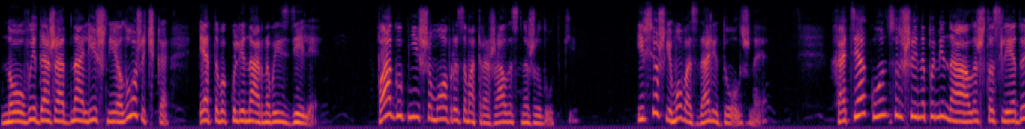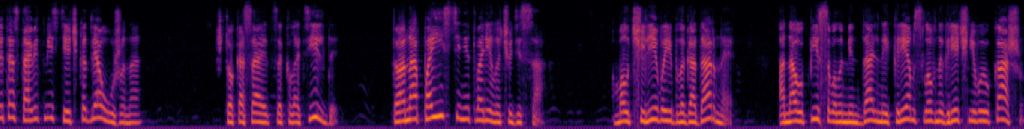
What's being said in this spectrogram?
Но, увы, даже одна лишняя ложечка этого кулинарного изделия пагубнейшим образом отражалась на желудке. И все ж ему воздали должное. Хотя консульша и напоминала, что следует оставить местечко для ужина. Что касается Клотильды, то она поистине творила чудеса. Молчаливая и благодарная, она уписывала миндальный крем, словно гречневую кашу.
